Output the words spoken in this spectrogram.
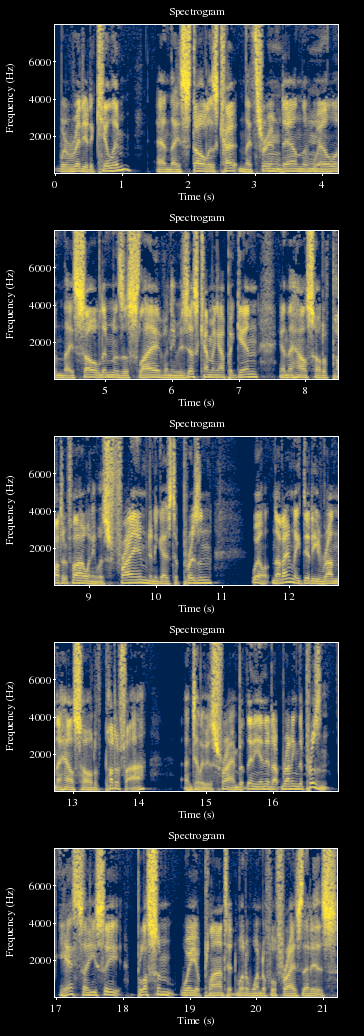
were ready to kill him, and they stole his coat and they threw him down the well, and they sold him as a slave, and he was just coming up again in the household of Potiphar when he was framed, and he goes to prison. Well, not only did he run the household of Potiphar until he was framed, but then he ended up running the prison. Yes. So you see, blossom where you're planted. What a wonderful phrase that is.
